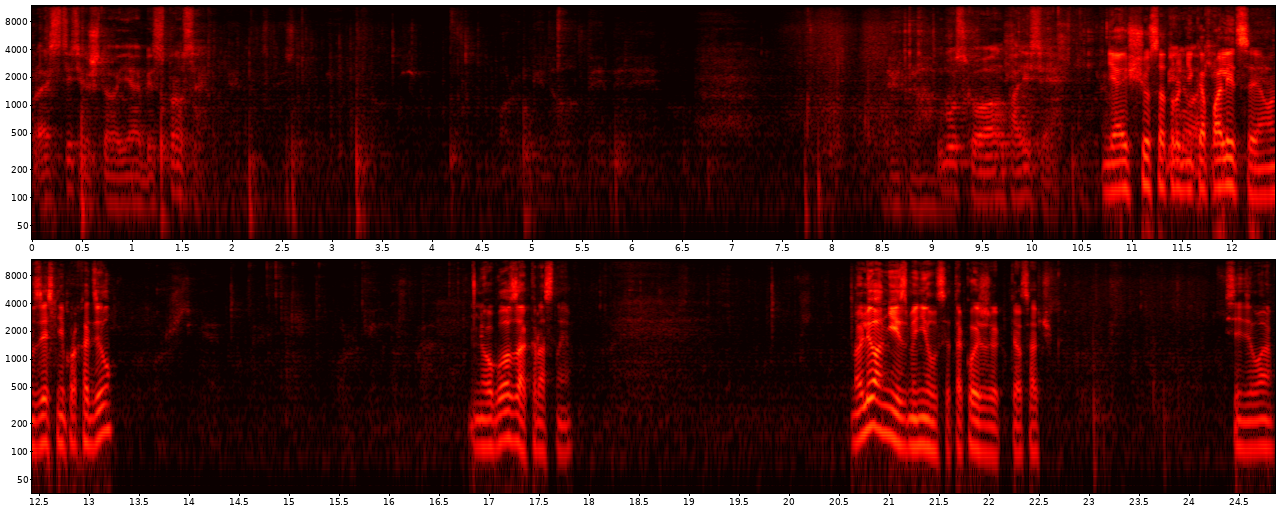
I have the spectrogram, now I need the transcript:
Простите, что я без спроса. Я ищу сотрудника полиции. Он здесь не проходил? У него глаза красные. Но Леон не изменился, такой же красавчик. Все дела.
